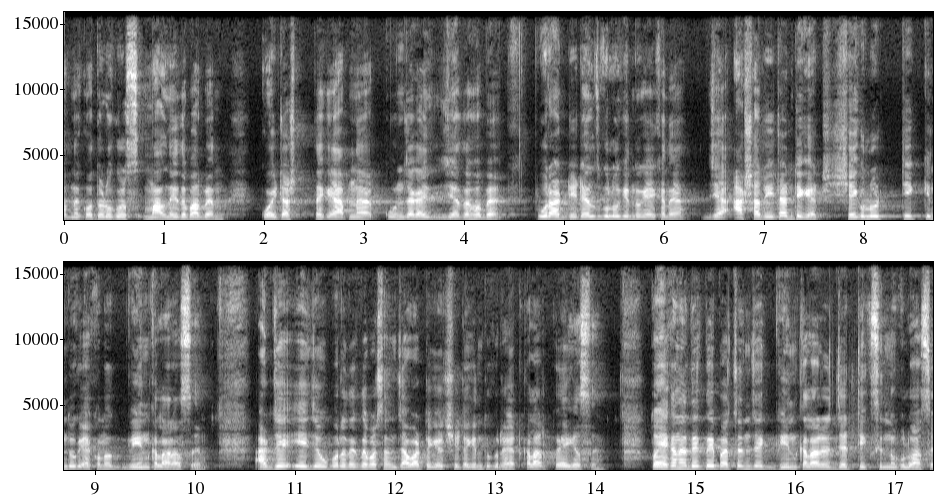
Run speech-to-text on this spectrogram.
আপনি কতটুকু মাল নিতে পারবেন, কয়টা থেকে আপনার কোন জায়গায় যেতে হবে পুরা ডিটেলসগুলো কিন্তু এখানে যে আসার রিটার্ন টিকিট সেগুলোর টিক কিন্তু এখনও গ্রিন কালার আছে। আর যে এই যে উপরে দেখতে পাচ্ছেন যাওয়ার টিকিট সেটা কিন্তু রেড কালার হয়ে গেছে। তো এখানে দেখতেই পাচ্ছেন যে গ্রিন কালারের যে টিক চিহ্নগুলো আছে,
